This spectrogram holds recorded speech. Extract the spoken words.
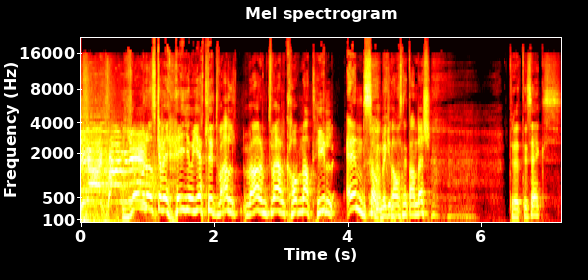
You know what time it Ja men is? då ska vi hej och hjärtligt varmt välkomna till Endzone. Vilket avsnitt Anders? 36.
